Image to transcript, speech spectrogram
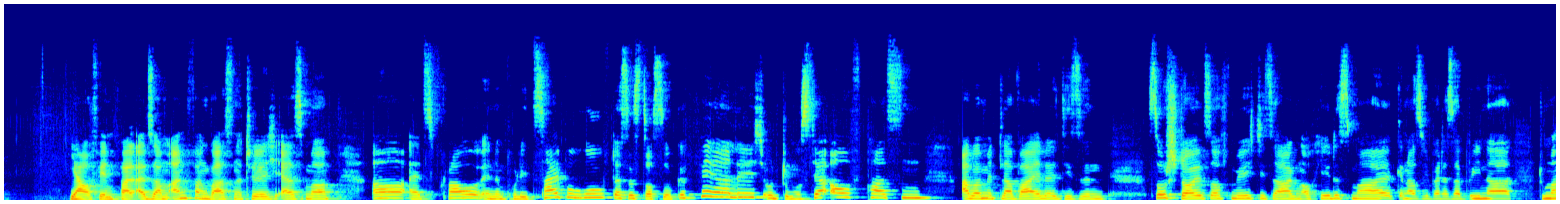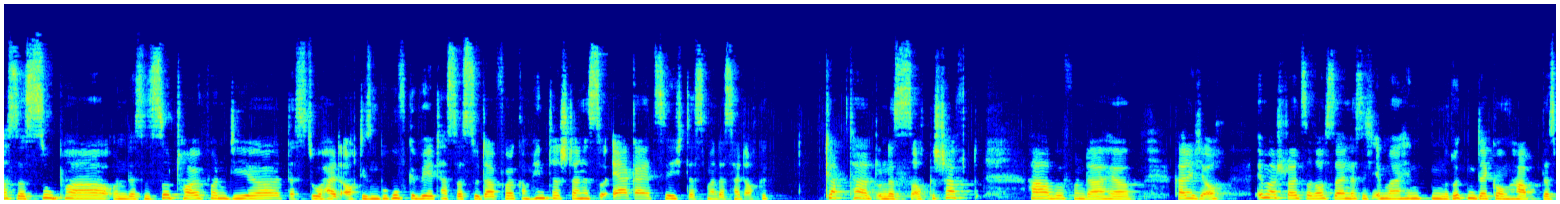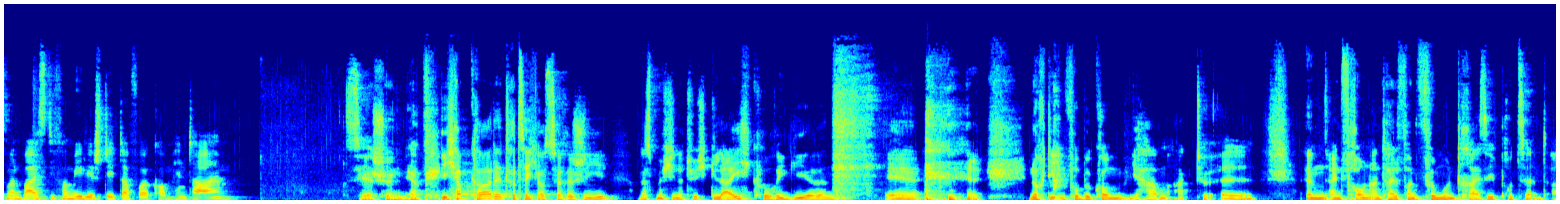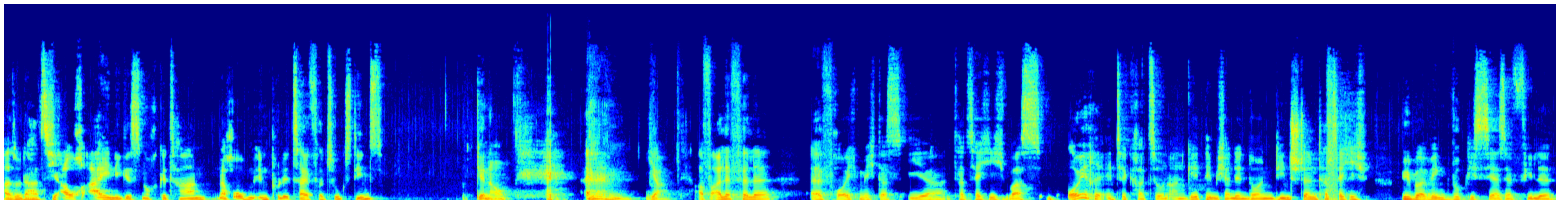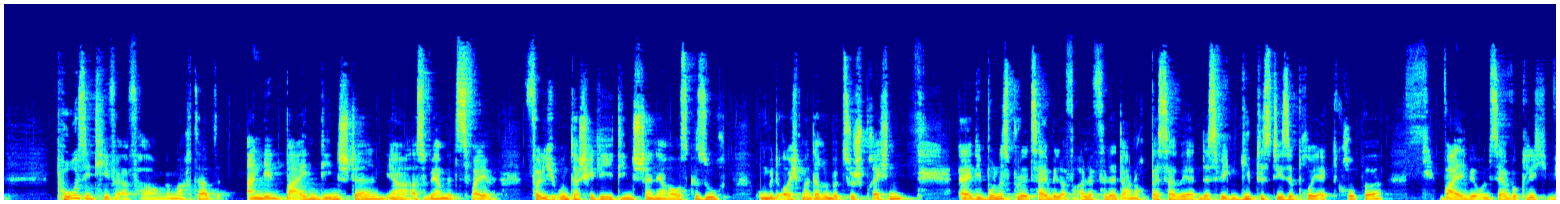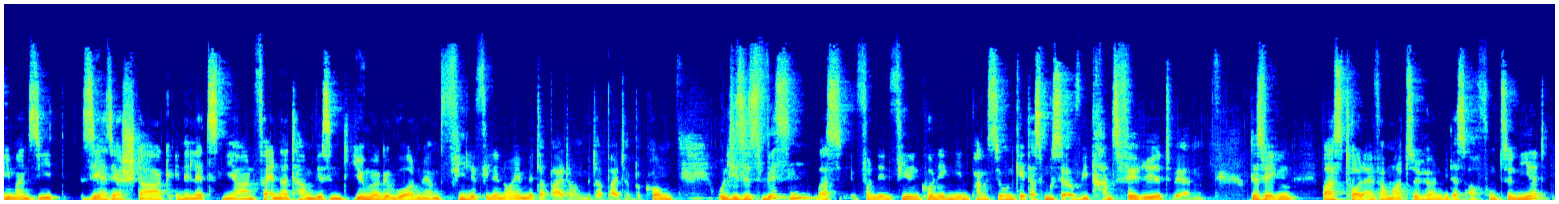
Ja, auf jeden Fall. Also am Anfang war es natürlich erstmal, oh, als Frau in einem Polizeiberuf, das ist doch so gefährlich und du musst ja aufpassen. Aber mittlerweile, die sind so stolz auf mich. Die sagen auch jedes Mal, genauso wie bei der Sabrina, du machst das super und das ist so toll von dir, dass du halt auch diesen Beruf gewählt hast, dass du da vollkommen hinterstandest, so ehrgeizig, dass man das halt auch geklappt hat und dass es auch geschafft habe. Von daher kann ich auch immer stolz darauf sein, dass ich immer hinten Rückendeckung habe, dass man weiß, die Familie steht da vollkommen hinter einem. Sehr schön, ja. Ich habe gerade tatsächlich aus der Regie, und das möchte ich natürlich gleich korrigieren, äh, noch die Info bekommen, wir haben aktuell ähm, einen Frauenanteil von 35 Prozent. Also da hat sich auch einiges noch getan, nach oben im Polizeivollzugsdienst. Genau. Ja, auf alle Fälle äh, freue ich mich, dass ihr tatsächlich, was eure Integration angeht, nämlich an den neuen Dienststellen, tatsächlich überwiegend wirklich sehr, sehr viele positive Erfahrungen gemacht hat an den beiden Dienststellen. Ja, also wir haben jetzt zwei völlig unterschiedliche Dienststellen herausgesucht, um mit euch mal darüber zu sprechen. Äh, die Bundespolizei will auf alle Fälle da noch besser werden. Deswegen gibt es diese Projektgruppe, weil wir uns ja wirklich, wie man sieht, sehr, sehr stark in den letzten Jahren verändert haben. Wir sind jünger geworden. Wir haben viele, viele neue Mitarbeiterinnen und Mitarbeiter bekommen. Und dieses Wissen, was von den vielen Kollegen, die in Pension geht, das muss ja irgendwie transferiert werden. Deswegen war es toll, einfach mal zu hören, wie das auch funktioniert.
